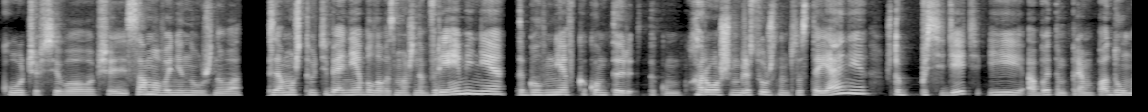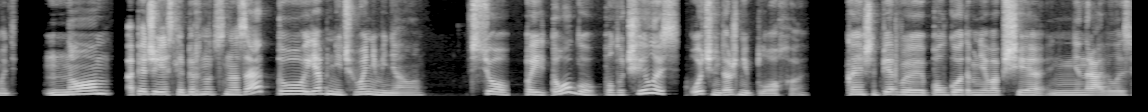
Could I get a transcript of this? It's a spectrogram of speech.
кучу всего вообще самого ненужного потому что у тебя не было, возможно, времени, ты был не в каком-то таком хорошем ресурсном состоянии, чтобы посидеть и об этом прям подумать. Но, опять же, если обернуться назад, то я бы ничего не меняла. Все по итогу получилось очень даже неплохо. Конечно, первые полгода мне вообще не нравилось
